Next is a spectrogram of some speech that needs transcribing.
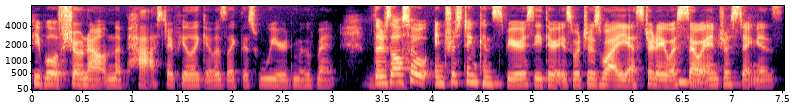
people have shown out in the past i feel like it was like this weird movement. There's also interesting conspiracy theories which is why yesterday was so mm-hmm. interesting is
